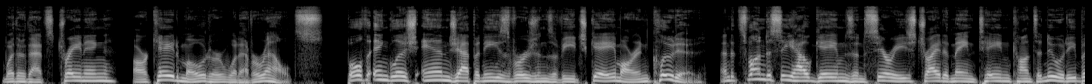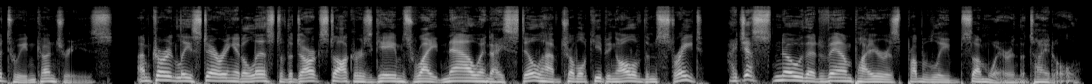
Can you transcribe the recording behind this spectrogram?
whether that's training, arcade mode, or whatever else. Both English and Japanese versions of each game are included, and it's fun to see how games and series try to maintain continuity between countries. I'm currently staring at a list of the Darkstalkers games right now, and I still have trouble keeping all of them straight. I just know that Vampire is probably somewhere in the title.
